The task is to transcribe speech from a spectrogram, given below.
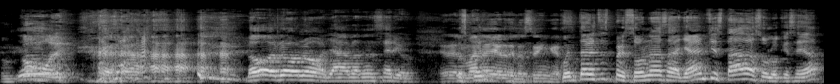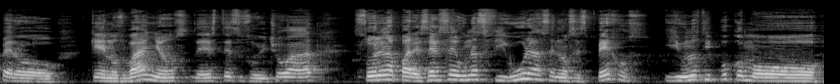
¿Cómo? de- No, no, no, ya hablando en serio. Era el Pues manager cuen- de los swingers. Cuentan estas personas allá enfiestadas o lo que sea, pero que en los baños de este susodicho bar suelen aparecerse unas figuras en los espejos y unos tipo como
